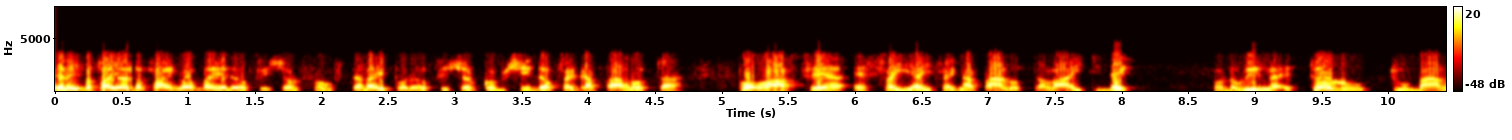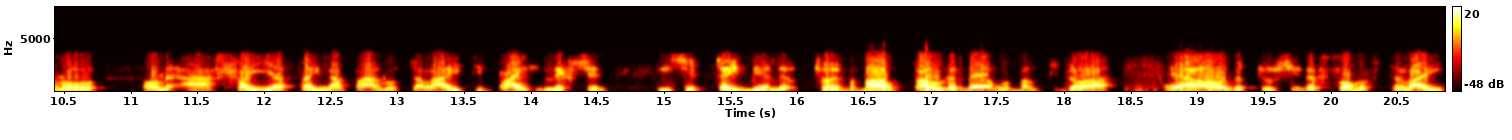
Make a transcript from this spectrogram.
e le'i mafai ona failoa mai e le official fofitalai po le official commissioner o faiga palota po o afea e fai ai faiga palota laiti nei ona uiga e tolu tumālō o le a faia faiga palota laiti by election i se taimi e le toe mamao pau le mea ua mautinoa e ao na tusi le fofoga fetalai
